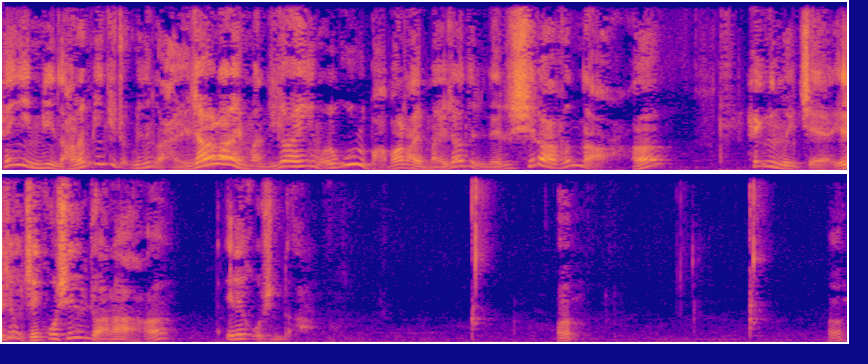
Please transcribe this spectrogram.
행님 니 나름 인기 좀 있는 거 알잖아 임마 니가 행님 얼굴을 봐봐라 임마 여자들이 내를 싫어하겠나 어? 행님은 있지 여자가 제일 꼬시는 줄 아나 어? 이래 꼬신다 어? 어?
